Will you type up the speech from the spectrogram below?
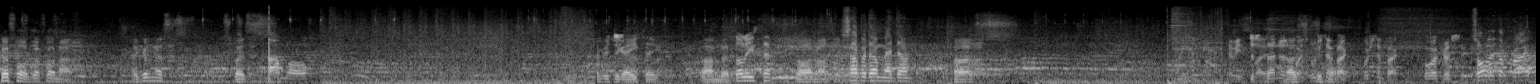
Go forward, go forward now. They're giving us space. I'm low. Heavy took 80. I'm dead. Solly's 70. Oh, I'm not dead. Sniper down, med down. Nice. Just Heavy's close. Nice, point. Push them back. Push them back. Go aggressive. Solid up right.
